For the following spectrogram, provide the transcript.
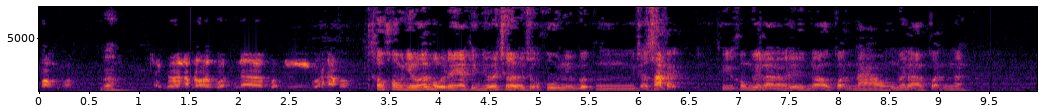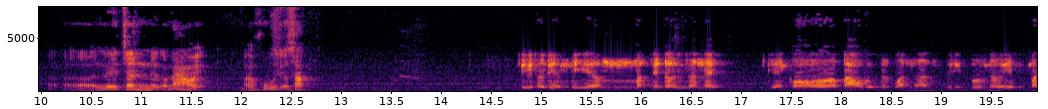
Phòng không? Vâng Anh có nắm rõ quận ờ, quận quận nào không? Không không nhớ hồi đấy em chỉ nhớ chơi ở chỗ khu như vực chợ sắt ấy Thì không biết là thì nó ở quận nào Không biết là quận ờ, Lê Trân hay quận nào ấy Ở khu vực chợ sắt thì cái thời điểm bị um, mất giấy tờ tùy thân đấy thì anh có báo với cơ quan uh, chính quyền địa phương nơi bị mất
